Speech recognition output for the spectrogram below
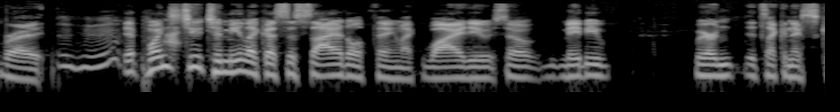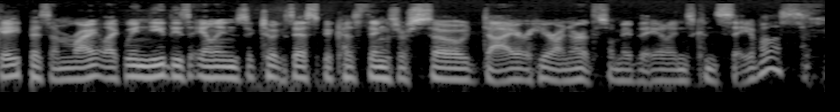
Right. Mm-hmm. It points to to me like a societal thing. Like why do so? Maybe we're it's like an escapism, right? Like we need these aliens to exist because things are so dire here on Earth. So maybe the aliens can save us.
